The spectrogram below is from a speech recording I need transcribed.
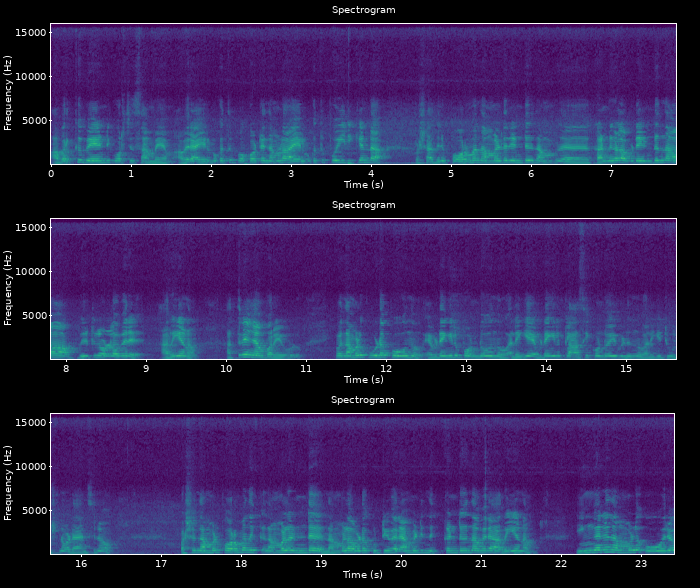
അവർക്ക് വേണ്ടി കുറച്ച് സമയം. അവർ അയൽപക്കത്ത് പോക്കോട്ടെ. നമ്മൾ അയൽപക്കത്ത് പോയി ഇരിക്കണ്ട. പക്ഷെ അതിന് പുറമെ നമ്മളുടെ രണ്ട് കണ്ണുകൾ അവിടെ ഉണ്ടെന്ന് ആ വീട്ടിലുള്ളവർ അറിയണം. അത്രേ ഞാൻ പറയുള്ളൂ. ഇപ്പോൾ നമ്മൾ കൂടെ പോകുന്നു എവിടെയെങ്കിലും കൊണ്ടുപോകുന്നു അല്ലെങ്കിൽ എവിടെയെങ്കിലും ക്ലാസ്സിൽ കൊണ്ടുപോയി വിടുന്നു അല്ലെങ്കിൽ ട്യൂഷനോ ഡാൻസിനോ. പക്ഷെ നമ്മൾ പുറമെ നിൽക്ക നമ്മളുണ്ട് നമ്മൾ അവിടെ കുട്ടി വരാൻ വേണ്ടി നിൽക്കുന്നുണ്ട് എന്ന് അറിയണം ഇങ്ങനെ നമ്മൾ ഓരോ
